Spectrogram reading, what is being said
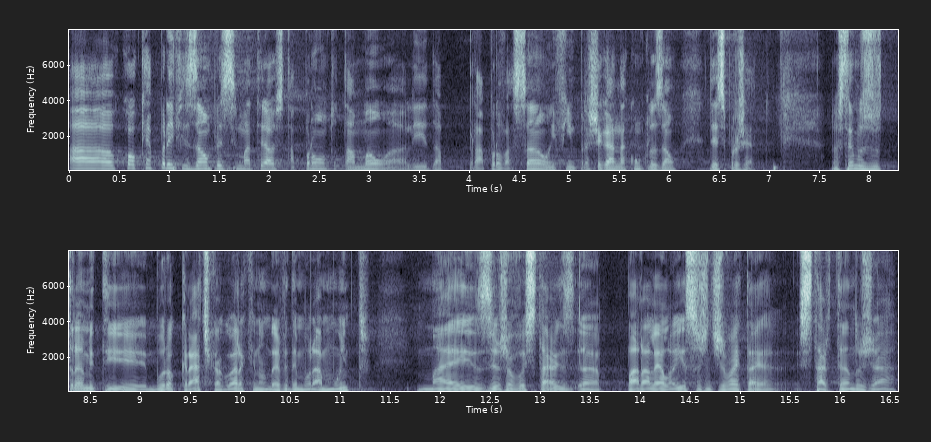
Ah, qual é a previsão para esse material estar pronto, está à mão ali para aprovação, enfim, para chegar na conclusão desse projeto? Nós temos o trâmite burocrático agora, que não deve demorar muito, mas eu já vou estar, uh, paralelo a isso, a gente já vai estar startando já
